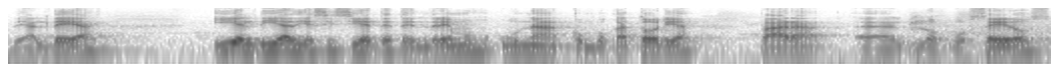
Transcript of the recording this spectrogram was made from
de aldeas y el día 17 tendremos una convocatoria para los voceros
